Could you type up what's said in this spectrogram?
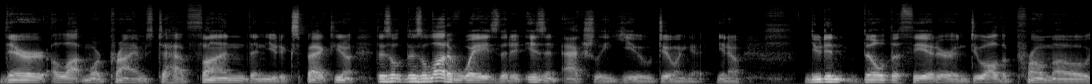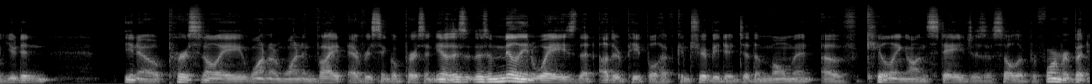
they're a lot more primed to have fun than you'd expect. You know, there's a, there's a lot of ways that it isn't actually you doing it. You know, you didn't build the theater and do all the promo. You didn't, you know, personally one on one invite every single person. You know, there's there's a million ways that other people have contributed to the moment of killing on stage as a solo performer, but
